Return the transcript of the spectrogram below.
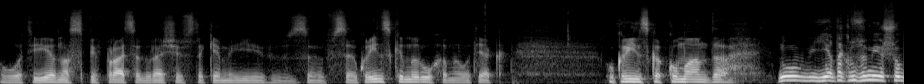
От, і є в нас співпраця, до речі, з такими і з всеукраїнськими рухами, от як українська команда. Ну, я так розумію, що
